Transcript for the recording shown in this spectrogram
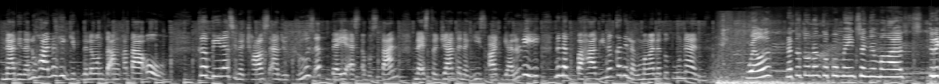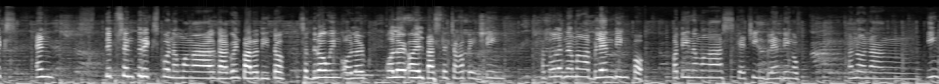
na dinaluhan ng higit dalawang daang katao. Kabilang sina Charles Andrew Cruz at Bea S. Abustan na estudyante ng His Art Gallery na nagbahagi ng kanilang mga natutunan. Well, natutunan ko po minsan yung mga tricks and tips and tricks po ng mga gagawin para dito sa drawing, color, color oil, pastel, tsaka painting. Katulad ng mga blending po, pati ng mga sketching, blending of ano, ng ink.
